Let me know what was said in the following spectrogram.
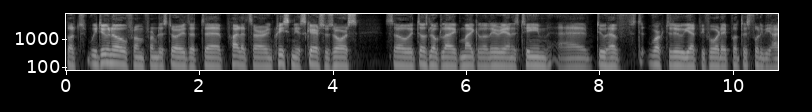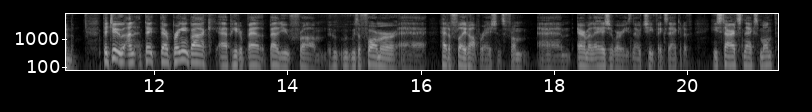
but we do know from from the story that uh, pilots are increasingly a scarce resource so it does look like Michael O'Leary and his team uh, do have work to do yet before they put this fully behind them. They do, and they, are bringing back uh, Peter Bellew from, who, who's a former uh, head of flight operations from um, Air Malaysia, where he's now chief executive. He starts next month.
